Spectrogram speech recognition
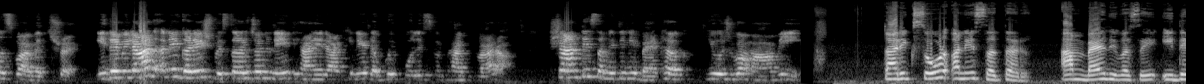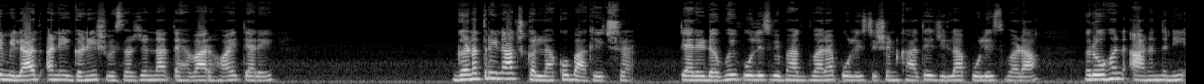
આપનું સ્વાગત છે. ઈદે મિલાદ અને ગણેશ વિસર્જનને ધ્યાને રાખીને ડભોઈ પોલીસ વિભાગ દ્વારા શાંતિ સમિતિની બેઠક યોજવામાં આવી. તારીખ સોળ અને સત્તર, આમ બે દિવસે ઈદે મિલાદ અને ગણેશ વિસર્જનના તહેવાર હોય ત્યારે ગણતરીના જ કલાકો બાકી છે. ત્યારે ડભોઈ પોલીસ વિભાગ દ્વારા પોલીસ સ્ટેશન ખાતે જિલ્લા પોલીસ વડા રોહન આનંદની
